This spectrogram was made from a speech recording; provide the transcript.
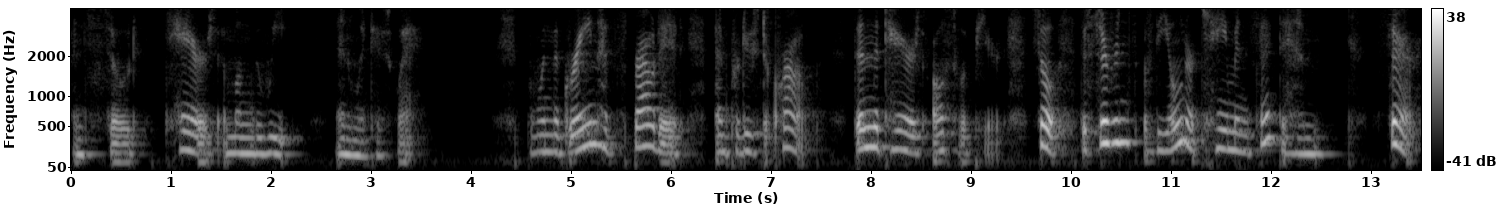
and sowed tares among the wheat and went his way. But when the grain had sprouted and produced a crop, then the tares also appeared. So the servants of the owner came and said to him, Sir,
